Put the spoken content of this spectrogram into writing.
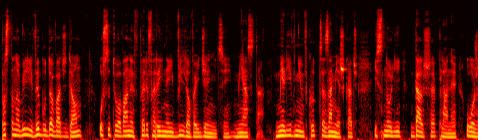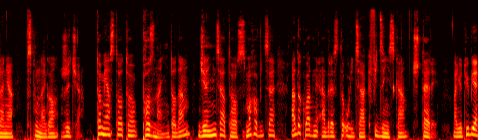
postanowili wybudować dom usytuowany w peryferyjnej willowej dzielnicy miasta. Mieli w nim wkrótce zamieszkać i snuli dalsze plany ułożenia wspólnego życia. To miasto to Poznań, dodam, dzielnica to Smochowice, a dokładny adres to ulica Kwidzyńska 4. Na YouTubie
